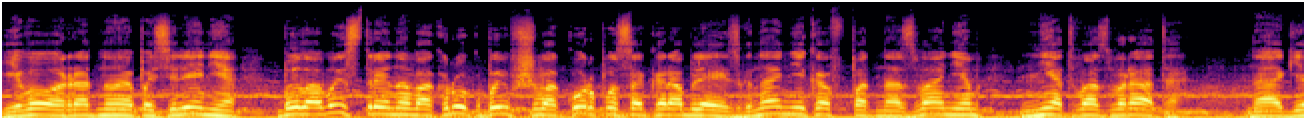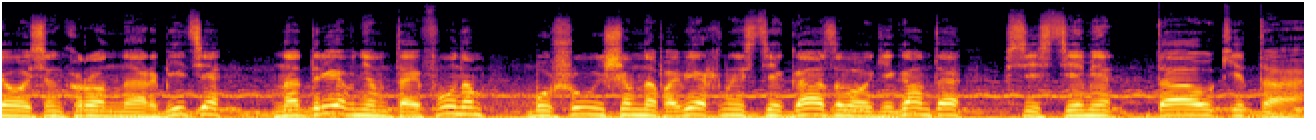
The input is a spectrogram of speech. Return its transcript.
Его родное поселение было выстроено вокруг бывшего корпуса корабля-изгнанников под названием «Нет возврата», на геосинхронной орбите над древним тайфуном, бушующим на поверхности газового гиганта в системе Тау-Кита.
